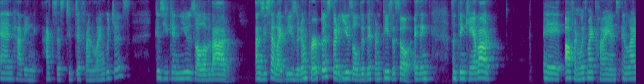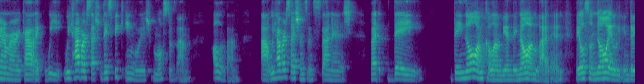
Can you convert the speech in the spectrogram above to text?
and having access to different languages because you can use all of that as you said like use it on purpose but use all the different pieces. So i think I'm thinking about uh, often with my clients in Latin America, like we we have our session. They speak English, most of them, all of them. Uh, we have our sessions in Spanish, but they they know I'm Colombian. They know I'm Latin. They also know I live in the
